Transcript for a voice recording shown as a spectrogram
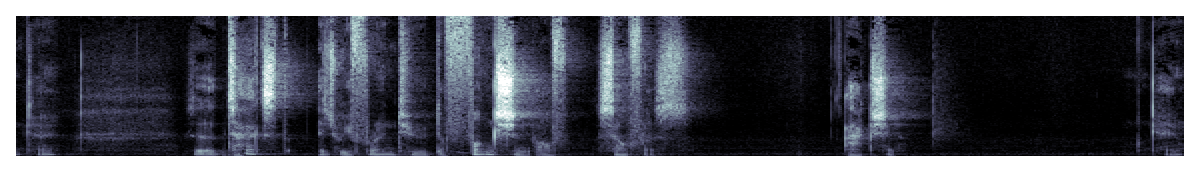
Okay? So the text is referring to the function of selfless action. Okay?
